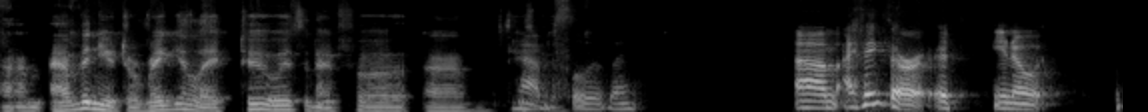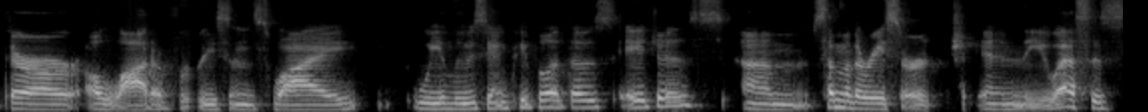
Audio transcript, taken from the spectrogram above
um, avenue to regulate too, isn't it? For um, absolutely. Um, I think there, are, you know, there are a lot of reasons why we lose young people at those ages. Um, some of the research in the U.S. has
